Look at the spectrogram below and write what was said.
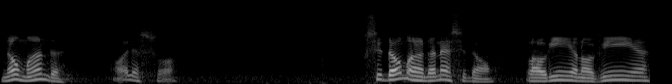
Não manda? Olha só. O Sidão manda, né, Sidão? Laurinha, novinha.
